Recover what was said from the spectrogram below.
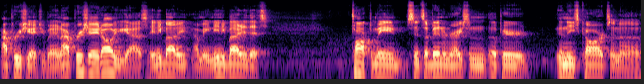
I appreciate you, man. I appreciate all you guys. Anybody, I mean, anybody that's talked to me since I've been in racing up here in these carts, and uh,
